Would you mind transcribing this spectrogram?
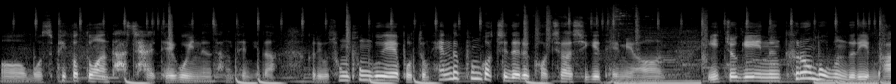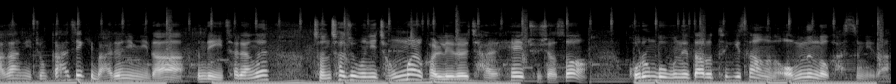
어, 뭐 스피커 또한 다 잘 되고 있는 상태입니다. 그리고 송풍구에 보통 핸드폰 거치대를 거치하시게 되면 이쪽에 있는 크롬 부분들이 마감이 좀 까지기 마련입니다. 근데 이 차량은 전 차주분이 정말 관리를 잘 해주셔서 그런 부분에 따로 특이사항은 없는 것 같습니다.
